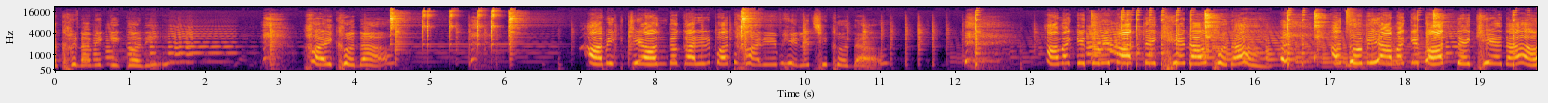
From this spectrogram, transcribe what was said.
এখন আমি কি করি? হাই খোদা। আমি যে অন্ধকারের পথ হারিয়ে ফেলেছি খোদা। আমাকে তুমি পথ দেখিয়ে দাও খোদা। তুমি আমাকে পথ দেখিয়ে দাও।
